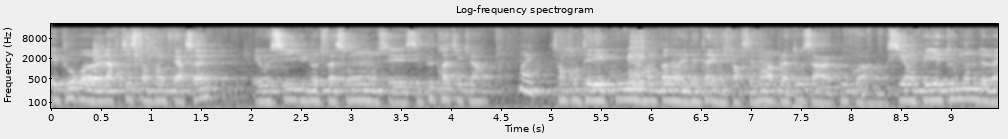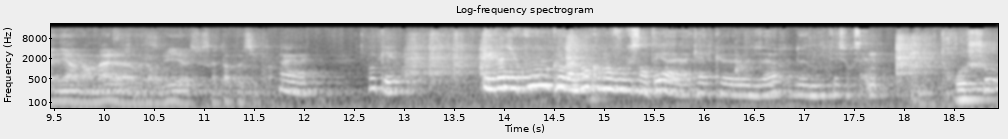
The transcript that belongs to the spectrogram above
Et pour l'artiste en tant que personne. Et aussi d'une autre façon, c'est plus pratique. hein. Ouais. Sans compter les coûts, je rentre pas dans les détails, mais forcément un plateau ça a un coût. Quoi. Donc si on payait tout le monde de manière normale, aujourd'hui, ce serait pas possible. Quoi. Ouais, ouais. Ok. Et là, du coup, globalement, comment vous vous sentez à quelques heures de monter sur scène Trop chaud.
